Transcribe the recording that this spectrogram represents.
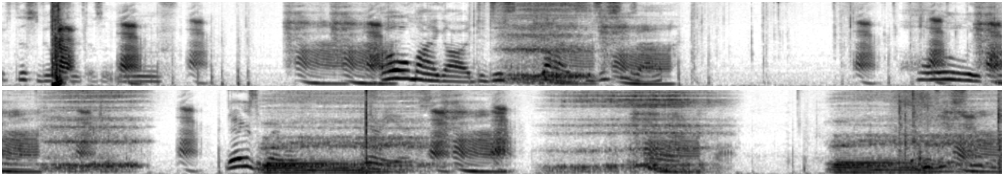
If this villager doesn't ah. Ah. move. Oh my god, did you see, guys, did you see that? Holy crap. There's the werewolf. There he is. Did you see the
